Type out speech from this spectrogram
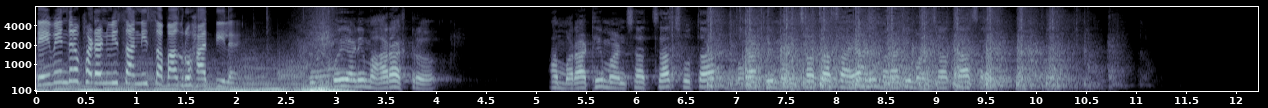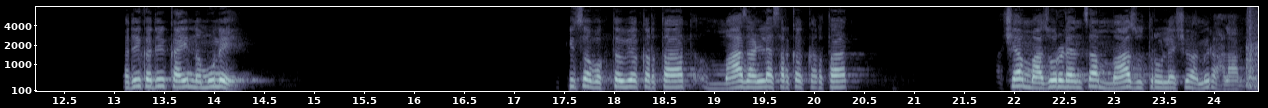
देवेंद्र फडणवीसांनी सभागृहात दिलंय. मुंबई आणि महाराष्ट्र हा मराठी माणसाचाच होता मराठी माणसाचाच आहे आणि मराठी माणसाचाच राहील. कधी कधी काही नमुने चुकीचं वक्तव्य करतात माज आणल्यासारखं करतात. अशा माजोरड्यांचा माज उतरवल्याशिवाय आम्ही राहणार नाही.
